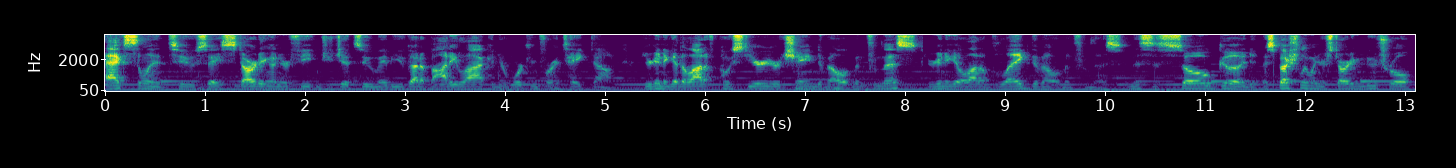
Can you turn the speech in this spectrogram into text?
excellent to say starting on your feet in jujitsu. Maybe you've got a body lock and you're working for a takedown. You're going to get a lot of posterior chain development from this. You're going to get a lot of leg development from this. And this is so good, especially when you're starting neutral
